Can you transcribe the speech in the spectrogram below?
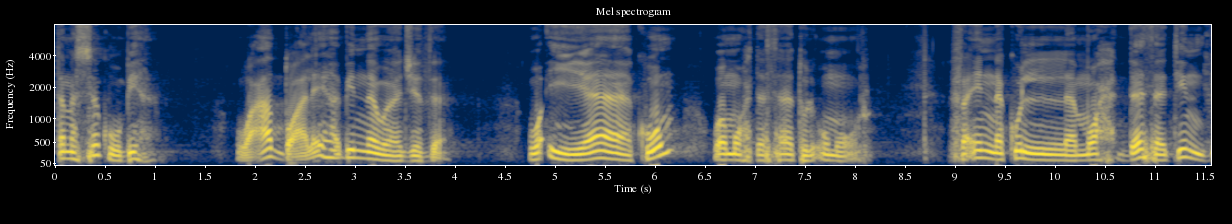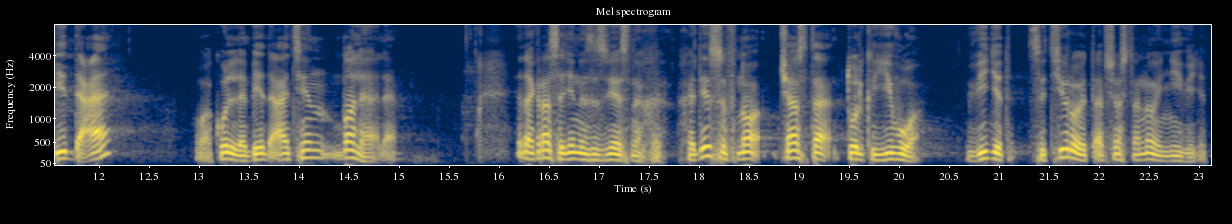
تمسكوا بها وعضوا عليها بالنواجذ. وإياكم ومحدثات الأمور. فإن كل محدثة بدعة وكل بدعة ضلالة. Это как раз один из известных хадисов, но часто только его видит, цитирует, а все остальное не видит.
